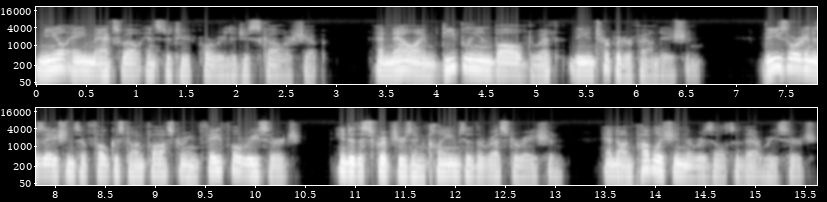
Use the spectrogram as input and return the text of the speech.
Neal A. Maxwell Institute for Religious Scholarship. And now I'm deeply involved with the Interpreter Foundation. These organizations have focused on fostering faithful research into the Scriptures and claims of the Restoration and on publishing the results of that research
